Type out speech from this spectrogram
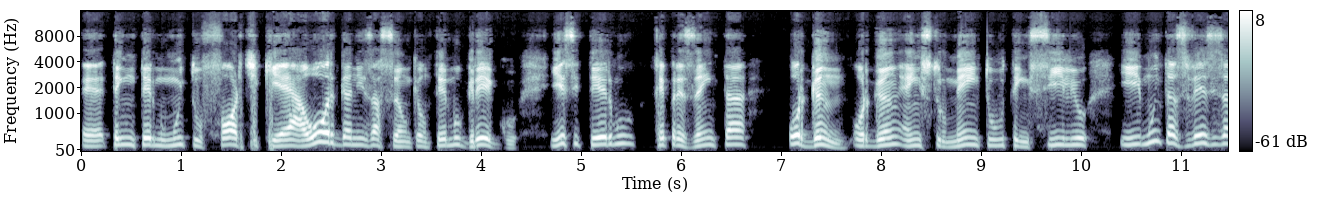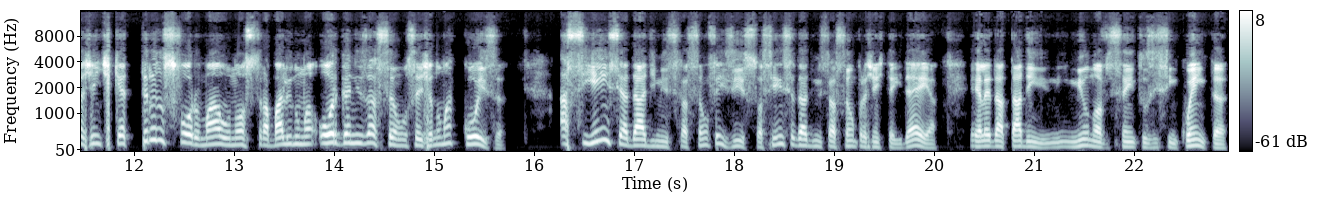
é, tem um termo muito forte que é a organização, que é um termo grego, e esse termo representa organ. Organ é instrumento, utensílio, e muitas vezes a gente quer transformar o nosso trabalho numa organização, ou seja, numa coisa. A ciência da administração fez isso. A ciência da administração, para a gente ter ideia, ela é datada em, em 1950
